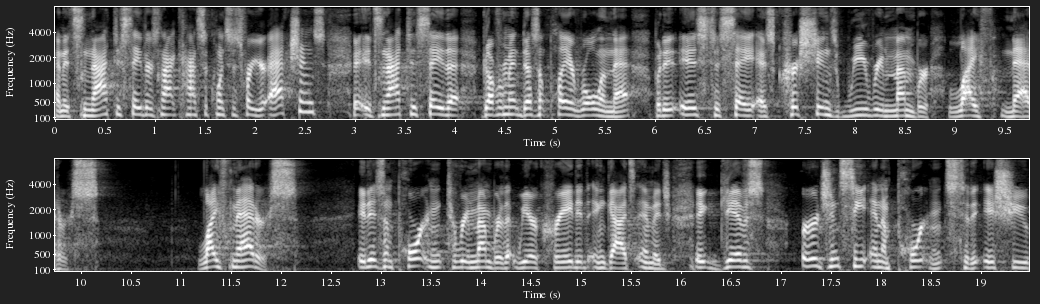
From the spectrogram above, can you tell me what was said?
And it's not to say there's not consequences for your actions. It's not to say that government doesn't play a role in that, but it is to say, as Christians, we remember life matters. Life matters. It is important to remember that we are created in God's image. It gives urgency and importance to the issue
